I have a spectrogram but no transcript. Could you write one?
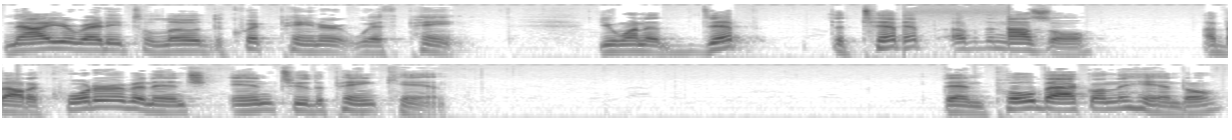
Now you're ready to load the quick painter with paint. You want to dip the tip of the nozzle about a quarter of an inch into the paint can. Then pull back on the handle.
